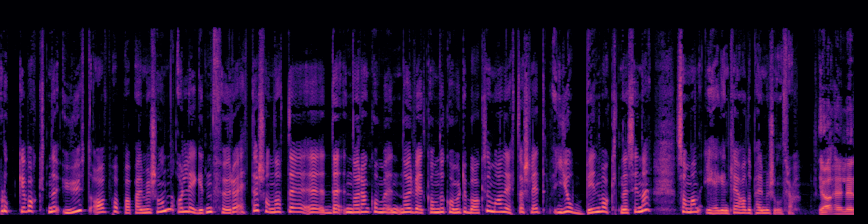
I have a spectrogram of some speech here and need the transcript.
plukke vaktene ut av pappapermisjonen og legge den før og etter, sånn at eh, det, når, kommer, når vedkommende kommer tilbake, så må han rett og slett jobbe inn vaktene sine, som han egentlig hadde permisjon fra. Ja, eller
